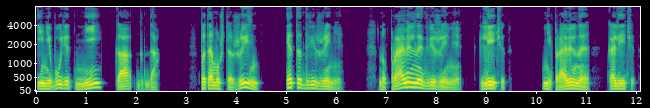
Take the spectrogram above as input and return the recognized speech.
и не будет никогда. Потому что жизнь — это движение. Но правильное движение лечит, неправильное калечит.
